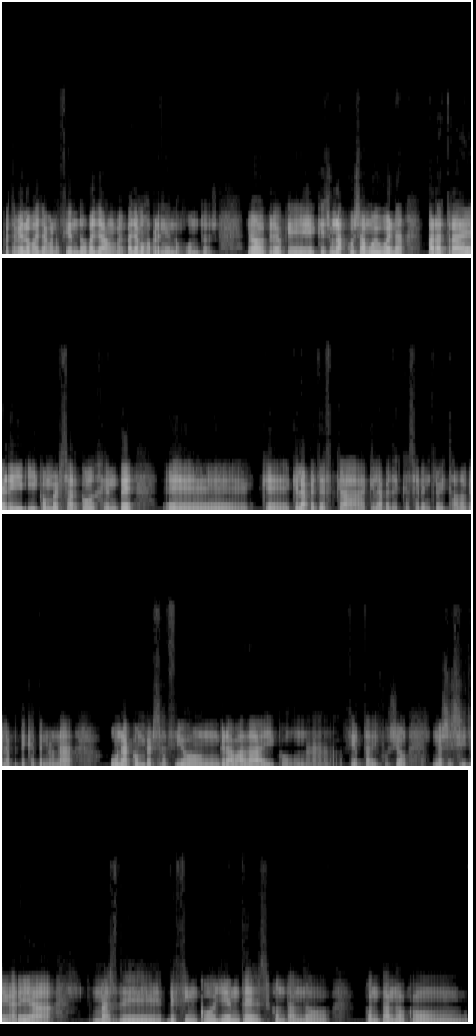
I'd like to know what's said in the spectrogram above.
pues también lo vaya conociendo, vayan, vayamos aprendiendo juntos, ¿no? Creo que, que es una excusa muy buena para traer y, conversar con gente eh, que, que, le apetezca, que le apetezca ser entrevistado, que le apetezca tener una, una conversación grabada y con una cierta difusión. No sé si llegaré a, más de cinco oyentes contando contando con,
